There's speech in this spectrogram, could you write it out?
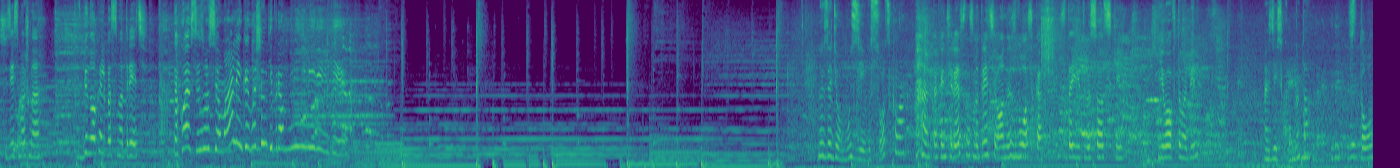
Здесь можно в бинокль посмотреть. Такое все, все маленькое, машинки прям мини-миленькие. Ну и зайдем в музей Высоцкого. Так интересно, смотрите, он из воска стоит, Высоцкий, его автомобиль. А здесь комната, стол,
